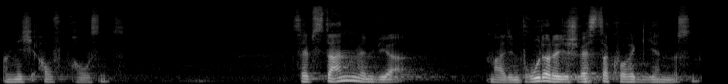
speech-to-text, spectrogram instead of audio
und nicht aufbrausend. Selbst dann, wenn wir mal den Bruder oder die Schwester korrigieren müssen.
